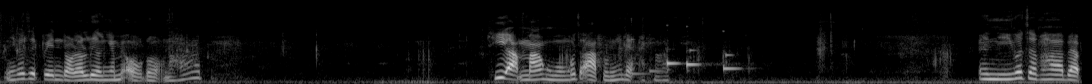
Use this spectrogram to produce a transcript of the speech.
อันนี้ก็จะเป็นดอกแล้วเรืองยังไม่ออกดอกนะครับ ที่อาบน้ำของผมก็จะอาบตรงนี้แหละนะครับ อันนี้ก็จะพาแบบ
